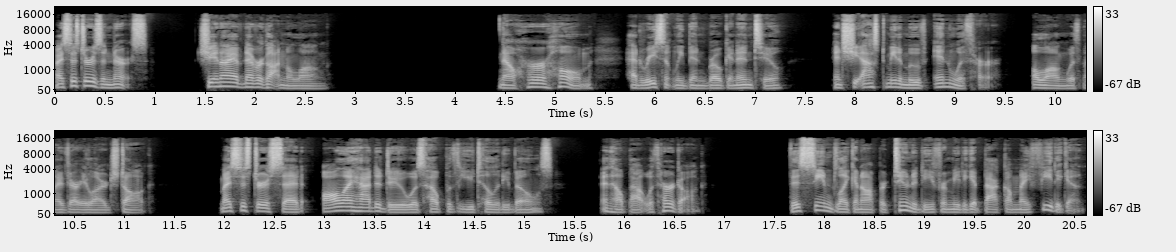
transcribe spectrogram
My sister is a nurse. She and I have never gotten along. Now, her home had recently been broken into, and she asked me to move in with her, along with my very large dog. My sister said all I had to do was help with the utility bills and help out with her dog. This seemed like an opportunity for me to get back on my feet again.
